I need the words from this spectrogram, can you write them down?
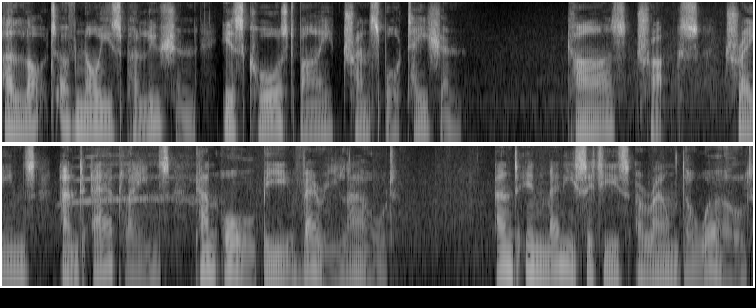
A lot of noise pollution is caused by transportation. Cars, trucks, trains, and airplanes can all be very loud and in many cities around the world,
